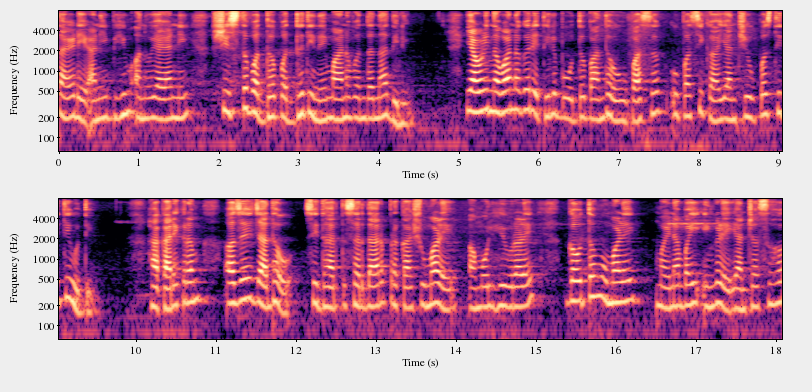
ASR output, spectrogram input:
तायडे आणि भीम अनुयायांनी शिस्तबद्ध पद्धतीने मानवंदना दिली. यावेळी नवानगर येथील बौद्ध बांधव उपासक उपासिका यांची उपस्थिती होती. हा कार्यक्रम अजय जाधव सिद्धार्थ सरदार प्रकाश उमाळे अमोल हिवराळे गौतम उमाळे मैनाबाई इंगळे यांच्यासह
